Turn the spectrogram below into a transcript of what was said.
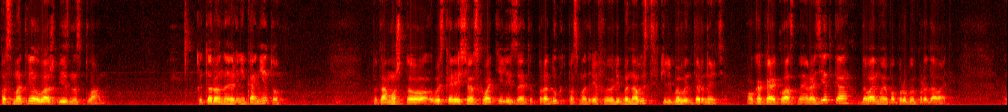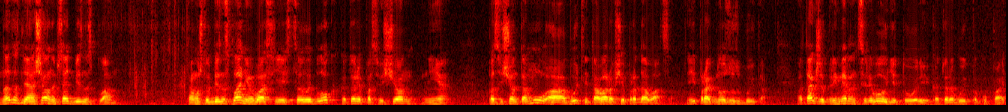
посмотрел ваш бизнес-план которого наверняка нету, потому что вы, скорее всего, схватились за этот продукт, посмотрев его либо на выставке, либо в интернете. О, какая классная розетка, давай мы ее попробуем продавать. Надо для начала написать бизнес-план. Потому что в бизнес-плане у вас есть целый блок, который посвящен не посвящен тому, а будет ли товар вообще продаваться, и прогнозу сбыта, а также примерно целевой аудитории, которая будет покупать.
